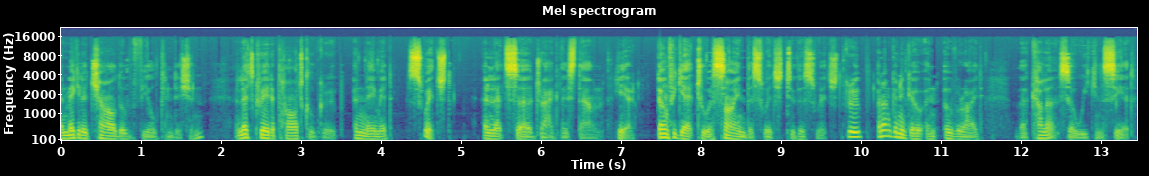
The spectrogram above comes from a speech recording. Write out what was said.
and make it a child of the field condition. And let's create a particle group and name it switched. And let's uh, drag this down here. Don't forget to assign the switch to the switched group. And I'm going to go and override the color so we can see it.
